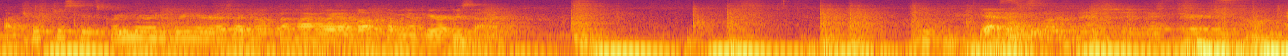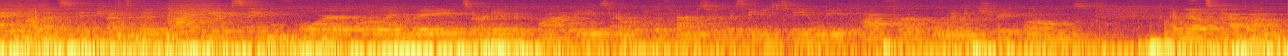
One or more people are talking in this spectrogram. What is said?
my trip just gets greener and greener as I go up the highway. I love coming up here every summer. I just want to mention if there's um, anyone that's interested in financing for growing grains or any other commodities, I work for the Farm Service Agency and we offer low interest rate loans. And we also have, um,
